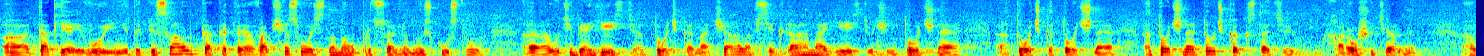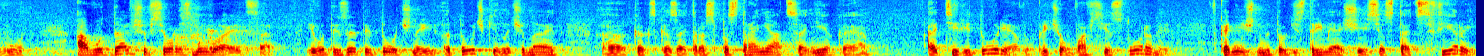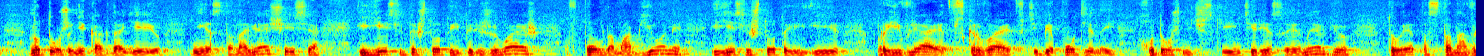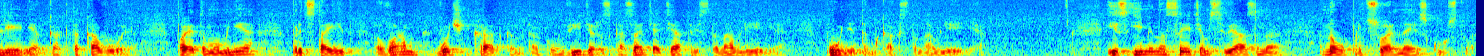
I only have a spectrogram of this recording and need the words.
А, так я его и не дописал, как это вообще свойственно новопроцессуальному искусству. А, у тебя есть точка начала, всегда она есть, очень точная, а, точка точная. Точная точка, кстати, хороший термин. Вот. А вот дальше все размывается. И вот из этой точной точки начинает, как сказать, распространяться некая территория, причем во все стороны – конечном итоге стремящаяся стать сферой, но тоже никогда ею не становящаяся. И если ты что-то и переживаешь в полном объеме, и если что-то и, и проявляет, вскрывает в тебе подлинный художнический интерес и энергию, то это становление как таковое. Поэтому мне предстоит вам в очень кратком таком виде рассказать о театре становления, понятом как становление. И именно с этим связано новопроцессуальное искусство.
